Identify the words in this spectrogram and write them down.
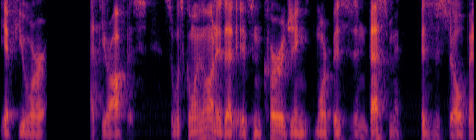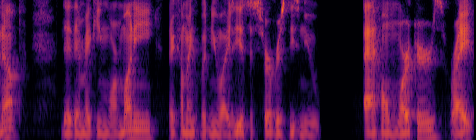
if you were at your office. So what's going on is that it's encouraging more business investment, businesses to open up. They're, they're making more money. They're coming up with new ideas to service these new at-home workers, right?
